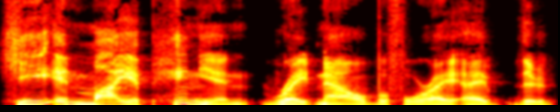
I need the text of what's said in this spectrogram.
He, in my opinion, right now, before I, I there,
